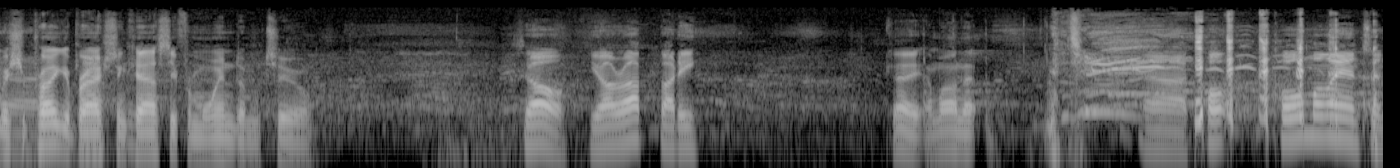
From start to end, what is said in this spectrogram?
We should uh, probably get Braxton Cassidy from Windham too. So you're up, buddy. Okay, I'm on it. Uh, Cole, Cole Melanson.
